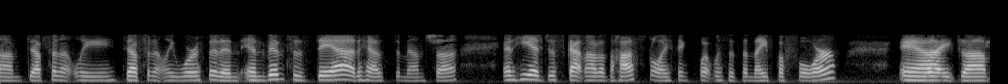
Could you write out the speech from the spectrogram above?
um definitely definitely worth it and and Vince's dad has dementia and he had just gotten out of the hospital I think what was it the night before and Right. um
